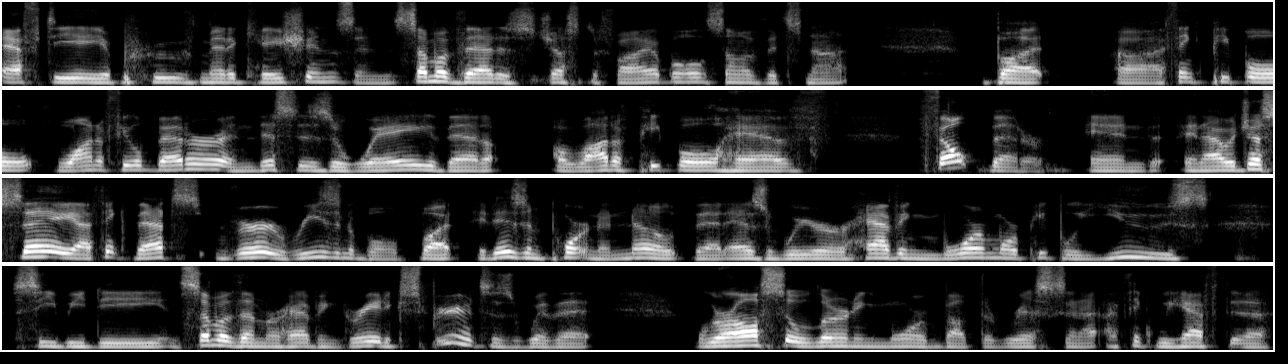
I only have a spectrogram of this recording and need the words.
FDA approved medications, and some of that is justifiable, some of it's not. But uh, I think people want to feel better, and this is a way that a lot of people have felt better. And and I would just say I think that's very reasonable, but it is important to note that as we're having more and more people use CBD, and some of them are having great experiences with it, we're also learning more about the risks. And I think we have to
